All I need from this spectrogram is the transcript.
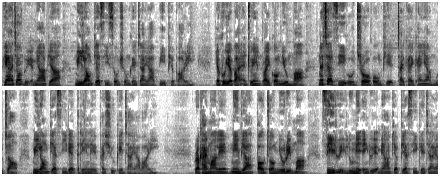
ဖျားကျောင်းတွေအများပြားမီးလောင်ပျက်စီးဆုံးရှုံးခဲ့ကြရပြီးဖြစ်ပါတယ်။ယခုရပိုင်းအတွင်းရိုက်ကော်မျိုးမှနှစ်ချက်ဈေးကိုဒရော့ဘုံဖြစ်တိုက်ခိုက်ခံရမှုကြောင့်မီးလောင်ပျက်စီးတဲ့သတင်းလေးဖတ်ရှုခဲ့ကြရပါတယ်။ရခိုင်မှာလည်းမင်းပြပေါက်တော်မျိုးတွေမှဈေးတွေလူနေအိမ်တွေအများအပြားပျက်စီးခဲ့ကြရ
